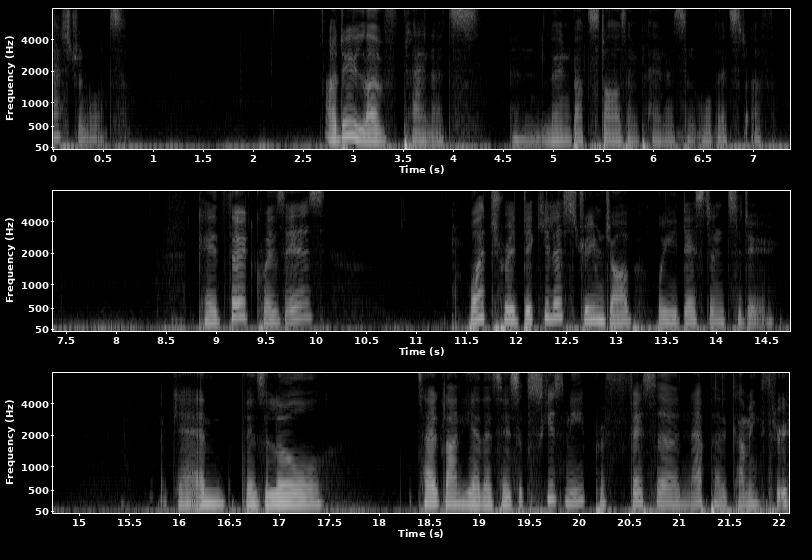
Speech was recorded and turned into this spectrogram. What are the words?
Astronauts. I do love planets and learn about stars and planets and all that stuff. Okay, third quiz is What ridiculous dream job were you destined to do? Okay, and there's a little tagline here that says, Excuse me, Professor Napper coming through.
